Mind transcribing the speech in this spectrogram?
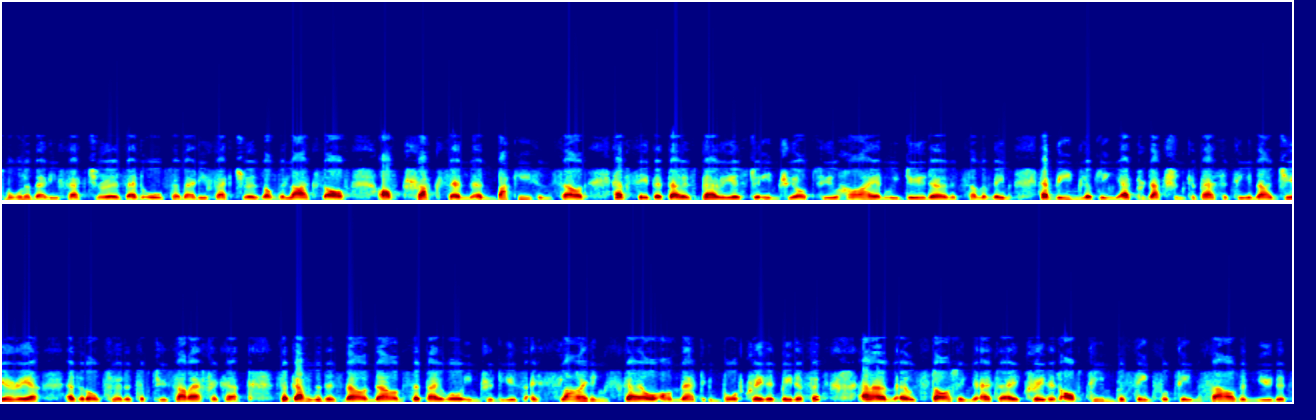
smaller manufacturers and also manufacturers of the likes of, of trucks and, and bakkies and so on have said that those barriers to entry are too high and we do know that some of them have been looking at production capacity in Nigeria as an alternative to South Africa. So government has now announced that they will introduce a sliding scale on that import credit benefit, um, uh, starting at a credit of 10% for 10,000 units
